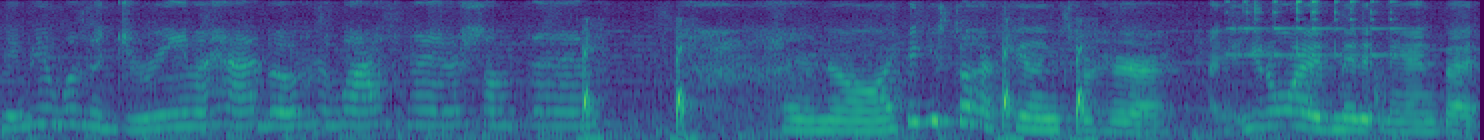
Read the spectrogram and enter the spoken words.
Maybe it was a dream I had about her last night or something. I don't know. I think you still have feelings for her. You don't want to admit it, man, but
